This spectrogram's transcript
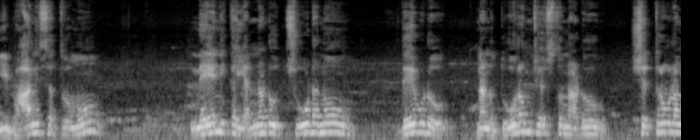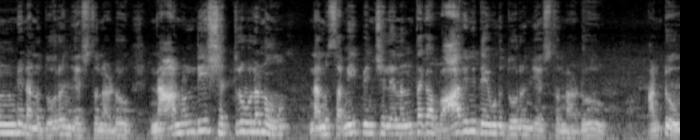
ఈ బానిసత్వము నేనిక ఎన్నడూ చూడను. దేవుడు నన్ను దూరం చేస్తున్నాడు. శత్రువుల నుండి నన్ను దూరం చేస్తున్నాడు. నా నుండి శత్రువులను నన్ను సమీపించలేనంతగా వారిని దేవుడు దూరం చేస్తున్నాడు అంటూ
